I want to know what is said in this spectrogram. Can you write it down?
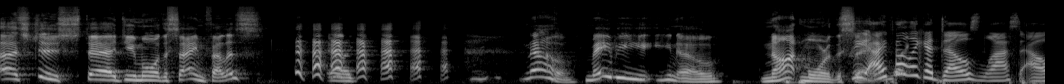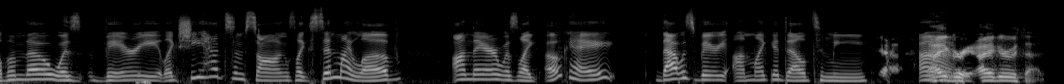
uh, let's just uh, do more of the same, fellas. Like, no, maybe you know, not more of the same. See, I felt like Adele's last album though was very like she had some songs like "Send My Love" on there was like okay, that was very unlike Adele to me. I Um, agree. I agree with that.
